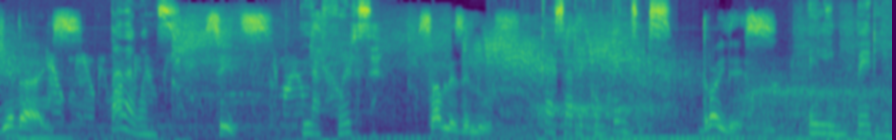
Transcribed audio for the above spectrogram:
Jedi. Padawans. Sith. La fuerza. Sables de luz. Casa recompensas. Droides. El imperio.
